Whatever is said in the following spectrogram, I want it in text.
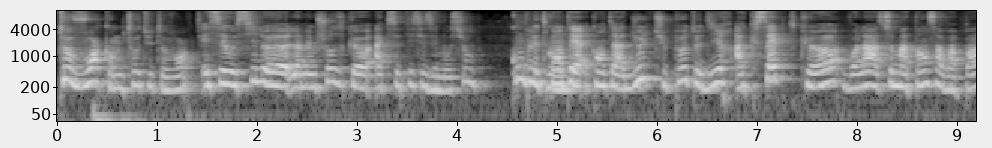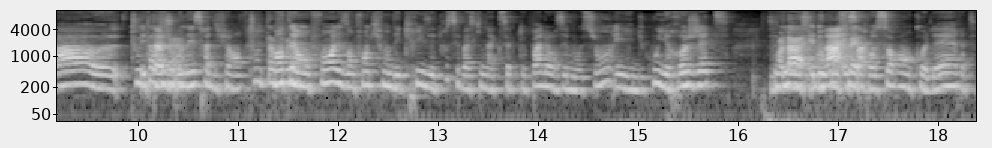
te voit comme toi, tu te vois. Et c'est aussi la même chose que accepter ses émotions. Complètement. Quand tu es, adulte, tu peux te dire accepte que voilà, ce matin ça va pas euh, et ta journée sera différente. quand tu es enfant, les enfants qui font des crises et tout, c'est parce qu'ils n'acceptent pas leurs émotions et du coup ils rejettent voilà, et, donc et ça ressort en colère, etc.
